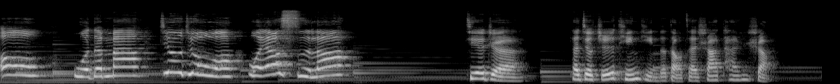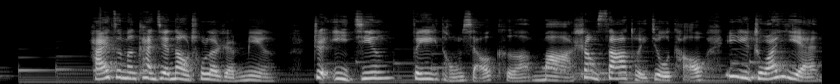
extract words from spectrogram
哦。”我的妈！救救我！我要死了！接着，他就直挺挺地倒在沙滩上。孩子们看见闹出了人命，这一惊，非同小可，马上撒腿就逃，一转眼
